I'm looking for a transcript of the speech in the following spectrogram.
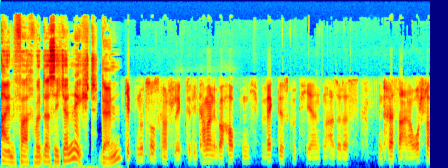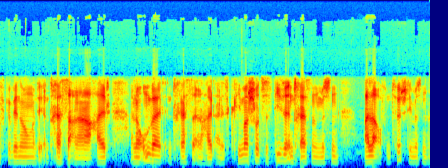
Einfach wird das sicher nicht, denn es gibt Nutzungskonflikte, die kann man überhaupt nicht wegdiskutieren. Also das Interesse einer Rohstoffgewinnung, das Interesse an Erhalt einer Umwelt, Interesse an Erhalt eines Klimaschutzes, diese Interessen müssen alle auf den Tisch, die müssen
